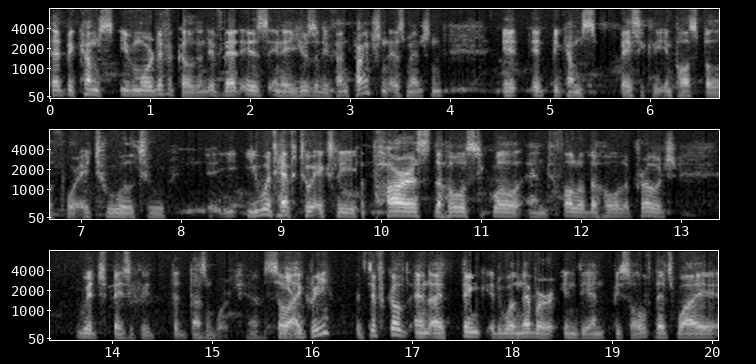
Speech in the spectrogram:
that becomes even more difficult. And if that is in a user-defined function, as mentioned, it, it becomes basically impossible for a tool to you would have to actually parse the whole SQL and follow the whole approach, which basically that doesn't work. Yeah. So yeah. I agree it's difficult and i think it will never in the end be solved. That's why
